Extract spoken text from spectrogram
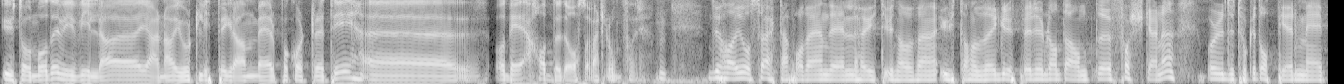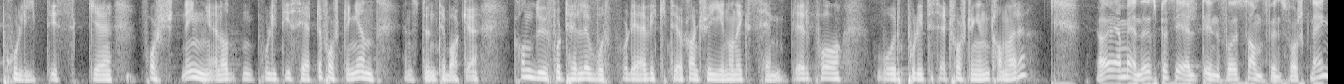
utålmodige. Vi ville gjerne ha gjort litt mer på kortere tid. Eh, og det hadde det også vært rom for. Du har jo også erta på deg en del høyt utdannede grupper, bl.a. Eh, forskerne, hvor du tok et oppgjør med politisk eh, forskning, eller den politiserte forskningen, en stund tilbake. Kan du fortelle hvorfor det er viktig, og kanskje gi noen eksempler på hvor politisert forskningen kan være? Ja, jeg mener spesielt innenfor samfunnsforskning,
